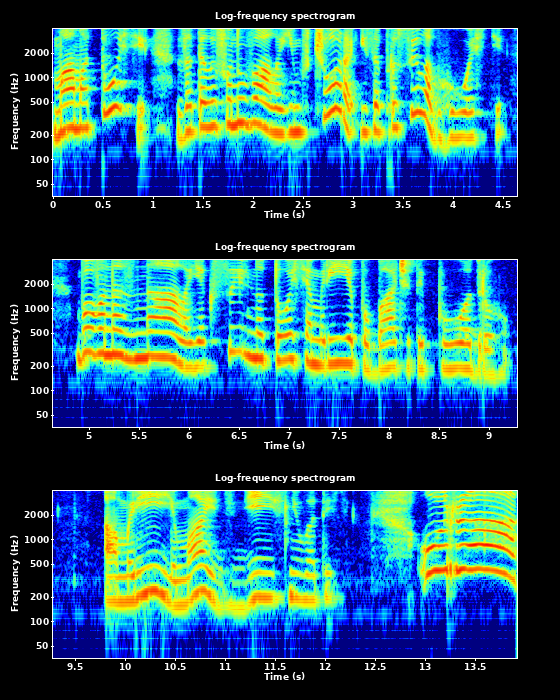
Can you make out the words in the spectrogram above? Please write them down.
Мама Тосі зателефонувала їм вчора і запросила в гості, бо вона знала, як сильно Тося мріє побачити подругу. А мрії мають здійснюватись. Ура!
